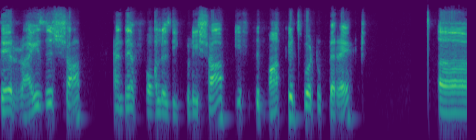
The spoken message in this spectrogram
their rise is sharp and their fall is equally sharp. If the markets were to correct uh,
